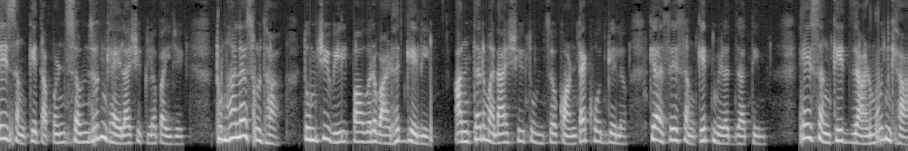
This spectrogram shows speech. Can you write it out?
ते संकेत आपण समजून घ्यायला शिकलं पाहिजे. तुम्हाला सुद्धा तुमची विल पॉवर वाढत गेली. अंतर्मनाशी तुमचं कॉन्टॅक्ट होत गेलं की असे संकेत मिळत जातील. हे संकेत जाणवून घ्या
